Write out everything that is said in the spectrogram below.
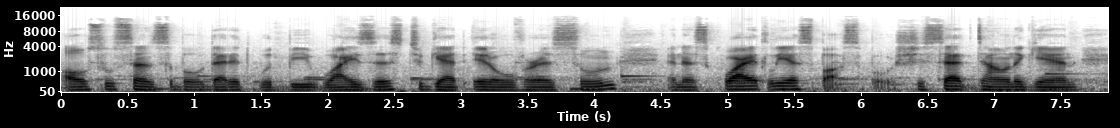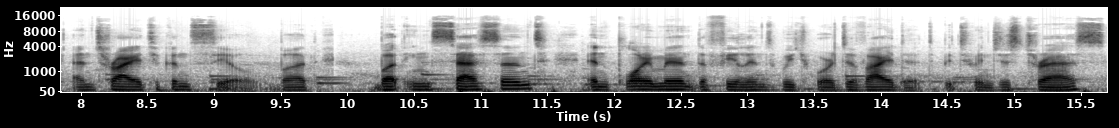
also sensible that it would be wisest to get it over as soon and as quietly as possible. She sat down again and tried to conceal, but but incessant employment the feelings which were divided between distress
